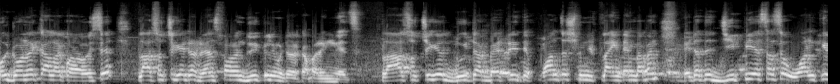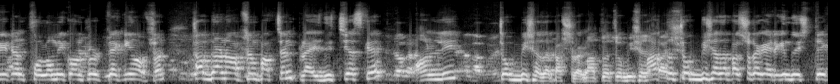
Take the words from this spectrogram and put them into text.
ওই ড্রোনের কালার করা হয়েছে। প্লাস হচ্ছে এটা রেঞ্জ পাবেন দুই কিলোমিটার কাভারিং রেঞ্জ প্লাস হচ্ছে কি দুইটা ব্যাটারিতে পঞ্চাশ মিনিট ফ্লাইং টাইম পাবেন। এটাতে জিপিএস আছে one key return follow me control tracking option সব ধরনের অপশন পাচ্ছেন। প্রাইস দিচ্ছি আজকে অনলি চব্বিশ হাজার পাঁচশো টাকা। মাত্র চব্বিশ হাজার মাত্র চব্বিশ হাজার পাঁচশো টাকা। এটা কিন্তু স্টেক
